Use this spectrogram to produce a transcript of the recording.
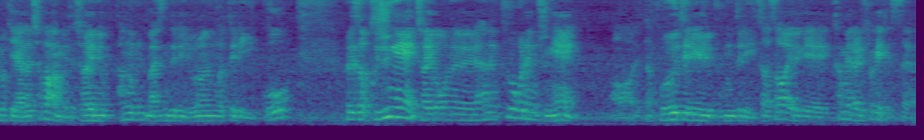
이렇게 약을 처방합니다. 저희는 방금 말씀드린 이런 것들이 있고 그래서 그 중에 저희가 오늘 하는 프로그램 중에 어, 일단 보여드릴 부분들이 있어서 이렇게 카메라를 켜게 됐어요.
